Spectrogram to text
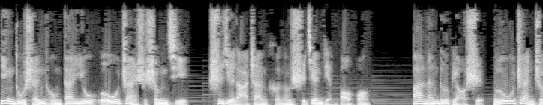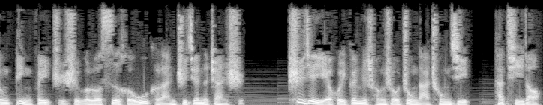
印度神童担忧俄乌战事升级，世界大战可能时间点曝光。阿南德表示，俄乌战争并非只是俄罗斯和乌克兰之间的战事，世界也会跟着承受重大冲击。他提到，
